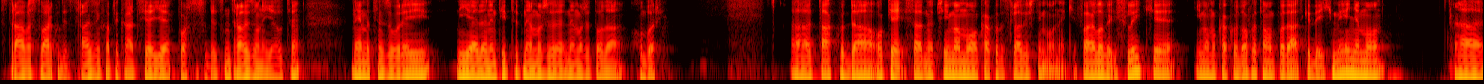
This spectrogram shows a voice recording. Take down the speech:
strava stvar kod decentralizovanih aplikacija je, pošto su decentralizovane, jel te, nema cenzure i nijedan entitet ne može, ne može to da obori. A, tako da, ok, sad znači imamo kako da skladištimo neke fajlove i slike, imamo kako dohvatamo podatke, da ih menjamo, a,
